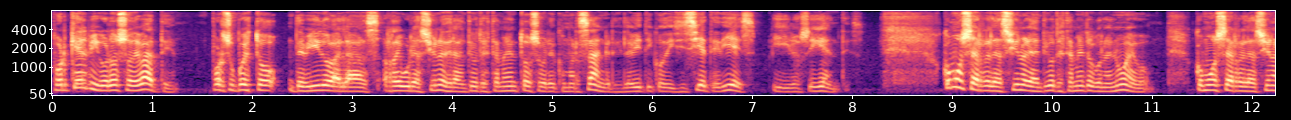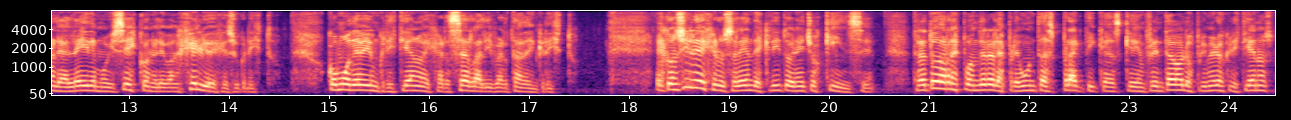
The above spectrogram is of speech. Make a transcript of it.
¿Por qué el vigoroso debate? Por supuesto, debido a las regulaciones del Antiguo Testamento sobre comer sangre, Levítico 17, 10 y los siguientes. ¿Cómo se relaciona el Antiguo Testamento con el Nuevo? ¿Cómo se relaciona la ley de Moisés con el Evangelio de Jesucristo? ¿Cómo debe un cristiano ejercer la libertad en Cristo? El Concilio de Jerusalén, descrito en Hechos 15, trató de responder a las preguntas prácticas que enfrentaban los primeros cristianos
